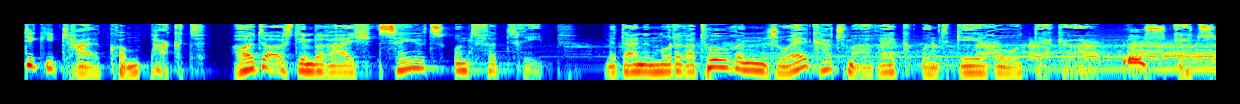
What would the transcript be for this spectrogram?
Digital Kompakt. Heute aus dem Bereich Sales und Vertrieb. Mit deinen Moderatoren Joel Kaczmarek und Gero Decker. Los geht's.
